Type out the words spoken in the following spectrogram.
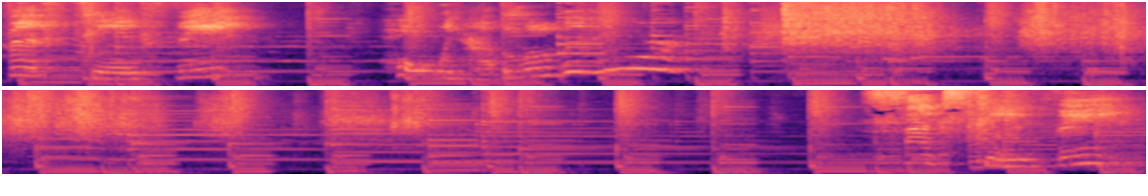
Fifteen feet. Oh, we have a little bit more. Sixteen feet.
